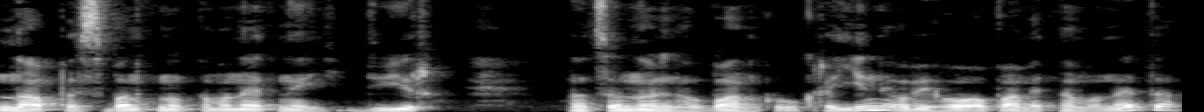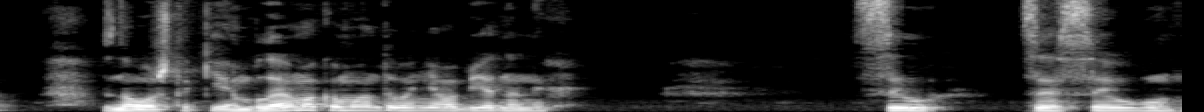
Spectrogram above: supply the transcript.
напис банкнотно-монетний двір Національного банку України, обігова пам'ятна монета. Знову ж таки, емблема командування Об'єднаних Сил ЗСУ.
